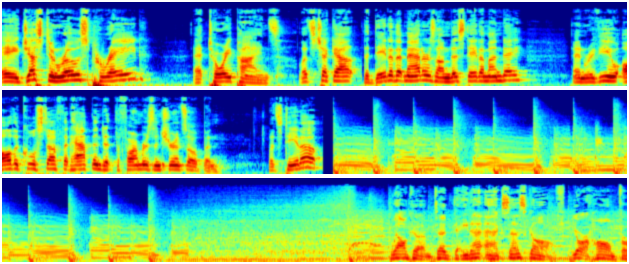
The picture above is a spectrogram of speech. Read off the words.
a Justin Rose parade at Torrey Pines. Let's check out the data that matters on this Data Monday and review all the cool stuff that happened at the Farmers Insurance Open. Let's tee it up. Welcome to Data Access Golf, your home for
